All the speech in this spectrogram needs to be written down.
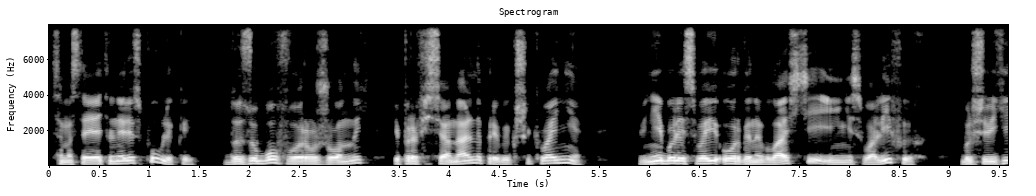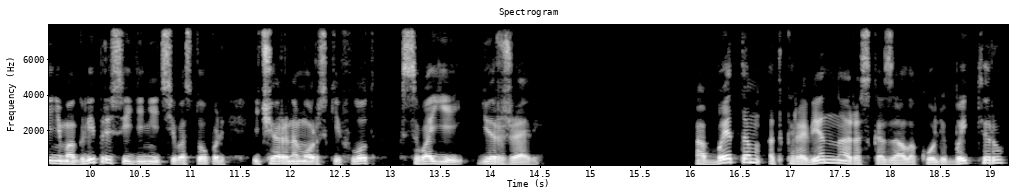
самостоятельной республикой, до зубов вооруженной и профессионально привыкшей к войне. В ней были свои органы власти, и не свалив их, большевики не могли присоединить Севастополь и Черноморский флот к своей державе. Об этом откровенно рассказала Коле Беккеру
